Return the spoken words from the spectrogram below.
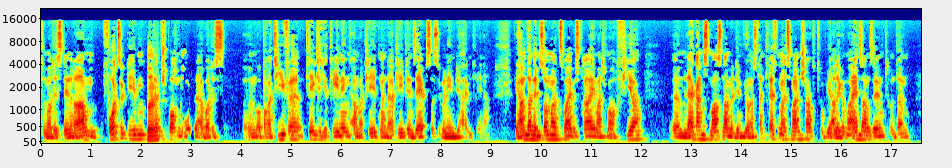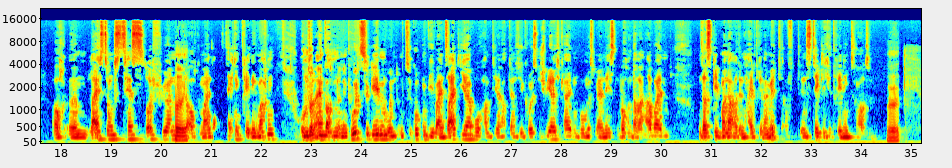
mal, das, den Rahmen vorzugeben, mhm. der besprochen wurde, aber das ähm, operative, tägliche Training am Athleten, an der Athletin selbst, das übernehmen die Heimtrainer. Wir haben dann im Sommer zwei bis drei, manchmal auch vier ähm, Lehrgangsmaßnahmen, mit denen wir uns dann treffen als Mannschaft, wo wir alle gemeinsam sind und dann auch ähm, Leistungstests durchführen mhm. oder auch gemeinsam Techniktraining machen, um dort einfach einen Impuls zu geben und um zu gucken, wie weit seid ihr, wo habt ihr, habt ihr die größten Schwierigkeiten, wo müssen wir in den nächsten Wochen daran arbeiten. Und das gibt man nachher den Hype-Trainer mit auf, ins tägliche Training zu Hause. Mhm.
